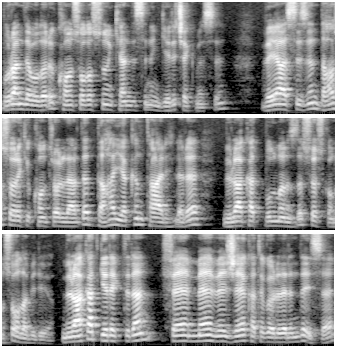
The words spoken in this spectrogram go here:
bu randevuları konsolosluğun kendisinin geri çekmesi veya sizin daha sonraki kontrollerde daha yakın tarihlere mülakat bulmanız da söz konusu olabiliyor. Mülakat gerektiren F, M ve J kategorilerinde ise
